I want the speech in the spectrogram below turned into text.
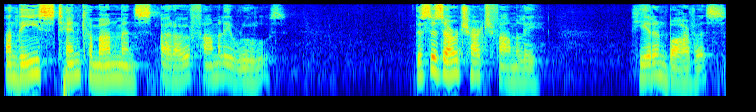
And these Ten Commandments are our family rules. This is our church family here in Barvas.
